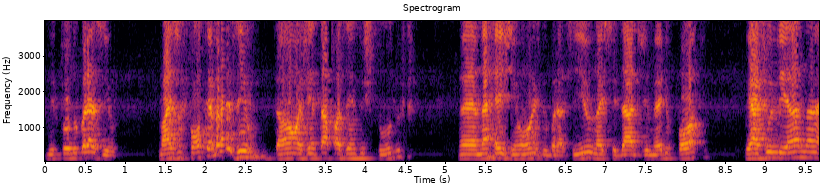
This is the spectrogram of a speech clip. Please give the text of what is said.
de todo o Brasil. Mas o foco é Brasil. Então, a gente está fazendo estudos né, nas regiões do Brasil, nas cidades de médio porte, e a Juliana,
